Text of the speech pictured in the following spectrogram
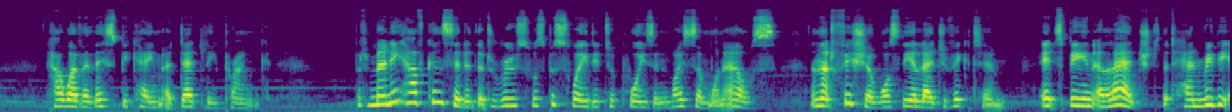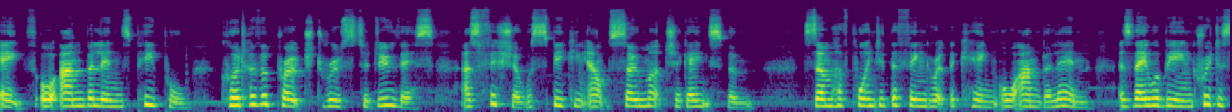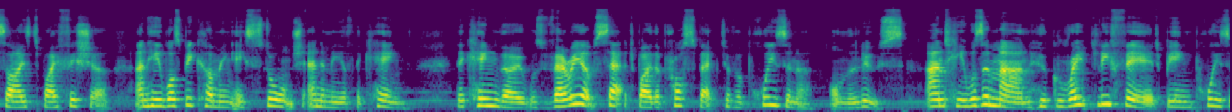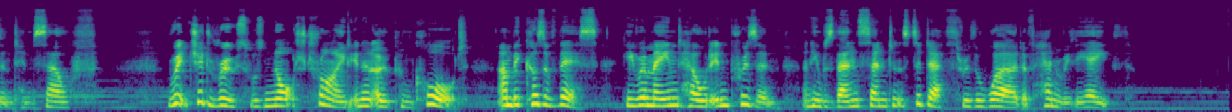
However, this became a deadly prank but many have considered that Roose was persuaded to poison by someone else, and that Fisher was the alleged victim. It's been alleged that Henry VIII or Anne Boleyn's people could have approached Roose to do this, as Fisher was speaking out so much against them. Some have pointed the finger at the king or Anne Boleyn, as they were being criticised by Fisher, and he was becoming a staunch enemy of the king. The king, though, was very upset by the prospect of a poisoner on the loose, and he was a man who greatly feared being poisoned himself. Richard Roose was not tried in an open court, and because of this, he remained held in prison, and he was then sentenced to death through the word of Henry VIII.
